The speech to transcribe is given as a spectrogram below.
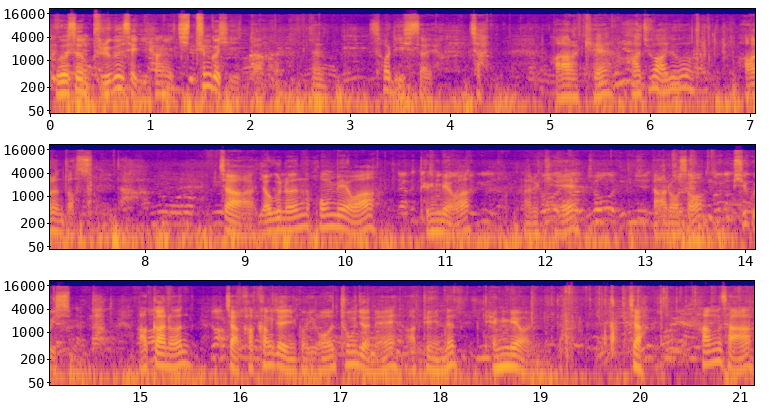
그것은 붉은색이 향이 짙은 것이 있다는 설이 있어요. 자, 아, 이렇게 아주 아주 아름답습니다. 자, 여기는 홍매와 백매와 이렇게 나눠서 피고 있습니다. 아까는 자 각항전이고 이 원통전에 앞에 있는 백매화입니다. 자, 항상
